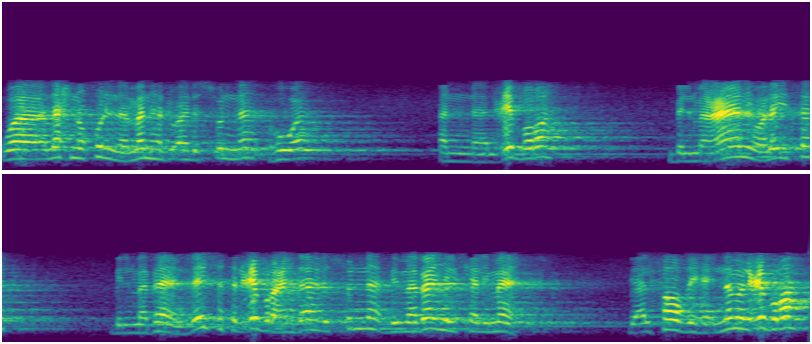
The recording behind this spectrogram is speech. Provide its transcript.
ونحن قلنا منهج أهل السنة هو أن العبرة بالمعاني وليست بالمباني. ليست العبرة عند أهل السنة بمباني الكلمات. بألفاظها. إنما العبرة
